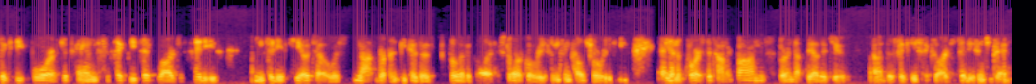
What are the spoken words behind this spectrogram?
64 of Japan's 66 largest cities. And the city of Kyoto was not burned because of political and historical reasons and cultural reasons. And then, of course, atomic bombs burned up the other two, uh, the 66 largest cities in Japan.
